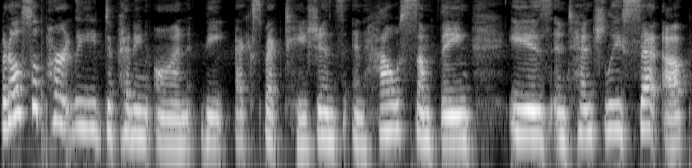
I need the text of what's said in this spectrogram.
but also partly depending on the expectations and how something is intentionally set up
